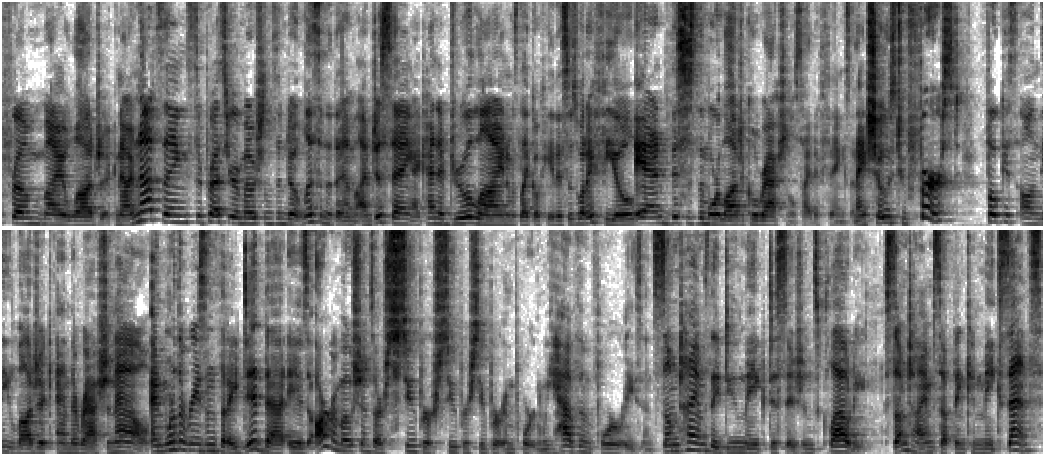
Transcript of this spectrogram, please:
from my logic. Now, I'm not saying suppress your emotions and don't listen to them. I'm just saying I kind of drew a line and was like, okay, this is what I feel, and this is the more logical, rational side of things. And I chose to first focus on the logic and the rationale. And one of the reasons that I did that is our emotions are super, super, super important. We have them for a reason. Sometimes they do make decisions cloudy. Sometimes something can make sense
